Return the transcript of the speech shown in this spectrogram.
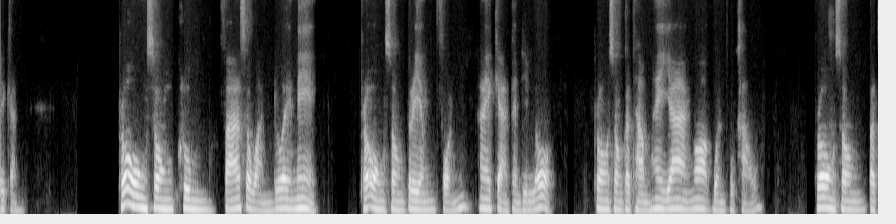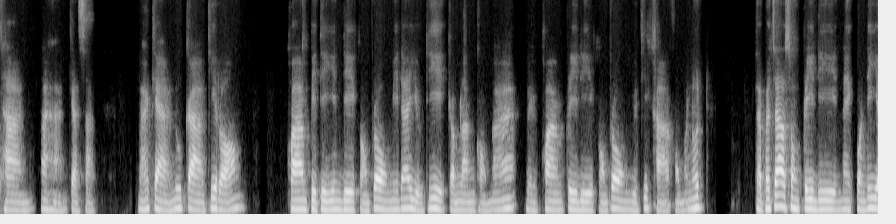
ด้วยกัน พระองค์ทรงคลุมฟ้าสวรรค์ด้วยเมฆพระองค์ทรงเตรียมฝนให้แก่แผ่นดินโลก พระองค์ทรงกระทำให้หญ้างอกบนภูเขา พระองค์ทรงประทานอาหารแก่สัตว์และแก่ลูกกาที่ร้อง ความปิติยินดีของพระองค์มิได้อยู่ที่กำลังของม้า หรือความปรีดีของพระองค์อยู่ที่ขาของมนุษย์ แต่พระเจ้าทรงปรีดีในคนที่ย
